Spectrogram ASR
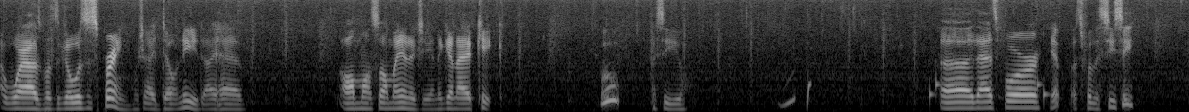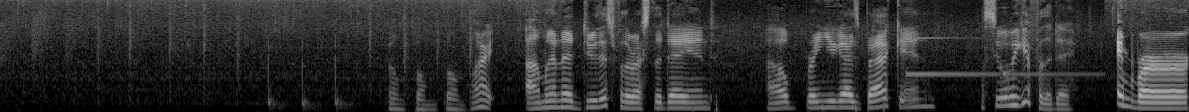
where I was supposed to go was a spring, which I don't need. I have almost all my energy, and again, I have cake. Ooh, I see you. Uh, that's for. Yep, that's for the CC. Boom, boom, boom. All right, I'm gonna do this for the rest of the day, and I'll bring you guys back, and we'll see what we get for the day. Amberberg.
